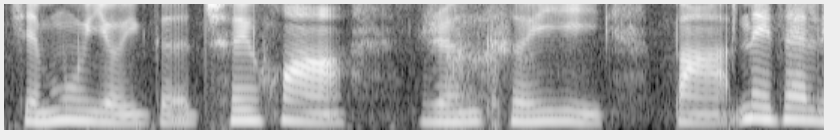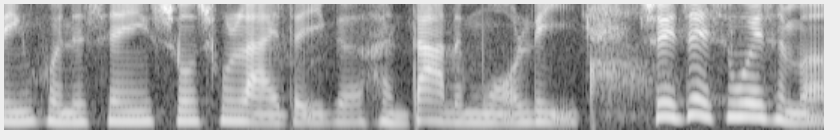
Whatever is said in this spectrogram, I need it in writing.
节目有一个催化人可以把内在灵魂的声音说出来的一个很大的魔力。所以这也是为什么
